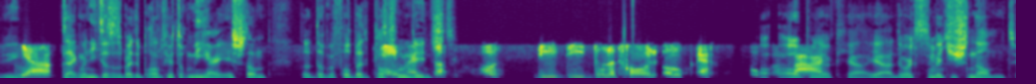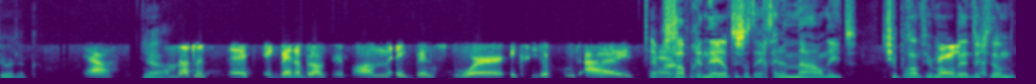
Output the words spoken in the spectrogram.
Ja. Het lijkt me niet dat het bij de brandweer toch meer is dan dat, dat bijvoorbeeld bij de Nee, maar plantsoendienst. dat is gewoon... Die, die doen het gewoon ook echt O- openbaar. Openlijk, ja, ja. Dan wordt het een beetje gênant natuurlijk. Ja. Ja. Omdat natuurlijk, ik ben een brandweerman, ik ben stoer, ik zie er goed uit. Ja, maar en- grappig, in Nederland is dat echt helemaal niet. Als je brandweerman Nee, bent, dat je dan,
